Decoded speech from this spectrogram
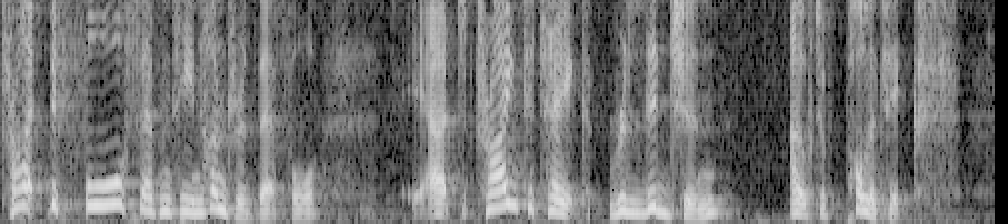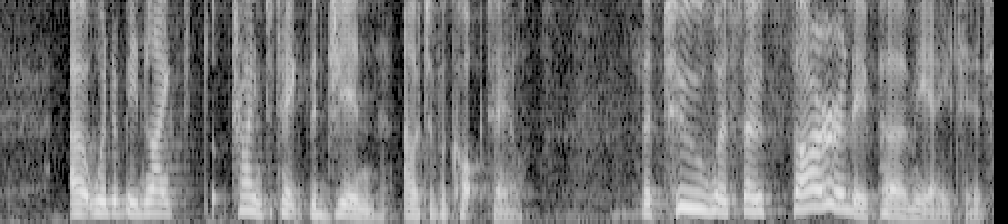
try, before 1700, therefore, at trying to take religion out of politics uh, would have been like trying to take the gin out of a cocktail. The two were so thoroughly permeated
